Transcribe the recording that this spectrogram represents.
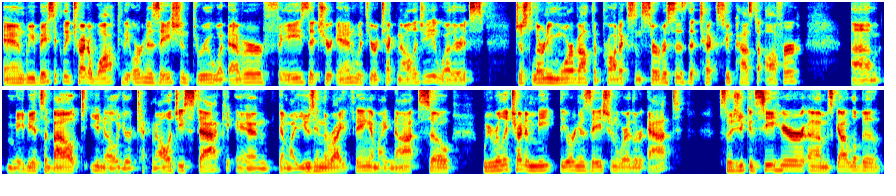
And we basically try to walk the organization through whatever phase that you're in with your technology, whether it's just learning more about the products and services that TechSoup has to offer. Um, maybe it's about, you know, your technology stack and am I using the right thing? Am I not? So we really try to meet the organization where they're at. So as you can see here, um, it's got a little bit of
